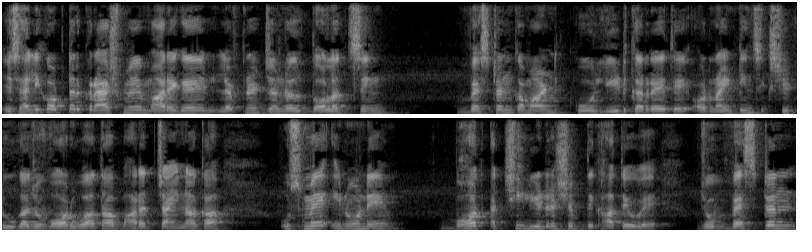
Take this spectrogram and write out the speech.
इस हेलीकॉप्टर क्रैश में मारे गए lieutenant general Daulat Singh western command को लीड कर रहे थे और 1962 का जो वॉर हुआ था भारत चाइना का, उसमें इन्होंने बहुत अच्छी लीडरशिप दिखाते हुए, जो वेस्टर्न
